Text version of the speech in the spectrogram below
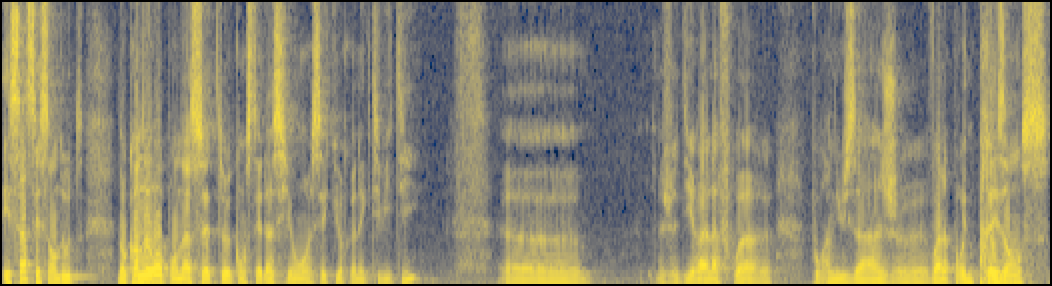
et ça, c'est sans doute. Donc en Europe, on a cette constellation euh, Secure Connectivity. Je dirais à la fois pour un usage, euh, voilà, pour une présence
